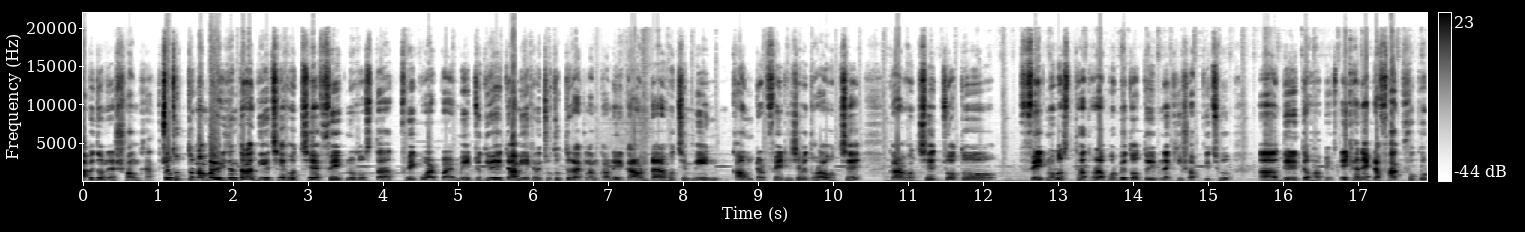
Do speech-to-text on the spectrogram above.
আবেদনের সংখ্যা। চতুর্থ নম্বর রিজন তারা দিয়েছে হচ্ছে ফেক নোলস্তা ফেক ওয়ার্ক পারমিট যদিও আমি এখানে চতুর্থ রাখলাম, কারণ এই কারণটা হচ্ছে মেইন কাউন্টার ফেট হিসেবে ধরা হচ্ছে, কারণ হচ্ছে যত ফেক নলস্থা ধরা পড়বে, ততই নাকি সব কিছু দেরিতে হবে। এখানে একটা ফাঁক ফোকর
